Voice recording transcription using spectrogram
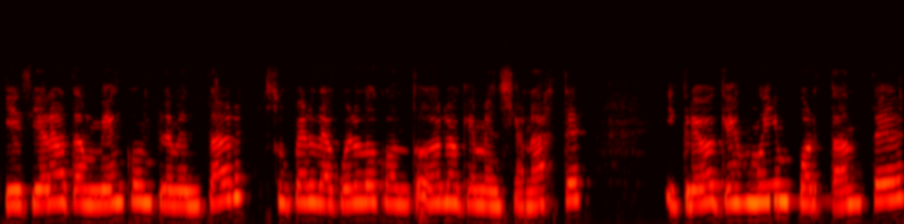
Quisiera también complementar, súper de acuerdo con todo lo que mencionaste, y creo que es muy importante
